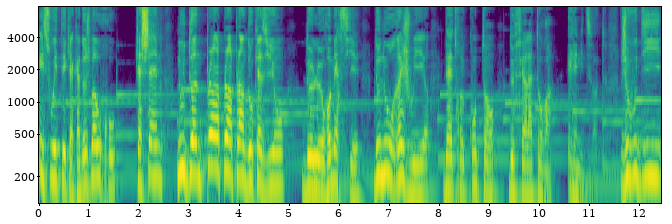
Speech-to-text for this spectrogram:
et souhaiter qu'Akadosh Baruch qu'Hachem nous donne plein plein plein d'occasions de le remercier, de nous réjouir, d'être content de faire la Torah et les mitzvot. Je vous dis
